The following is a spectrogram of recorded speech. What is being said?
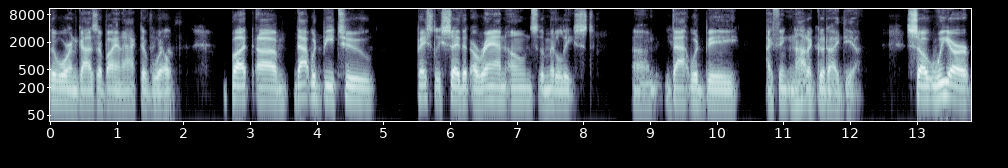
the war in Gaza by an act of will, but um, that would be to basically say that Iran owns the Middle East. Um, that would be, I think, not a good idea. So we are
